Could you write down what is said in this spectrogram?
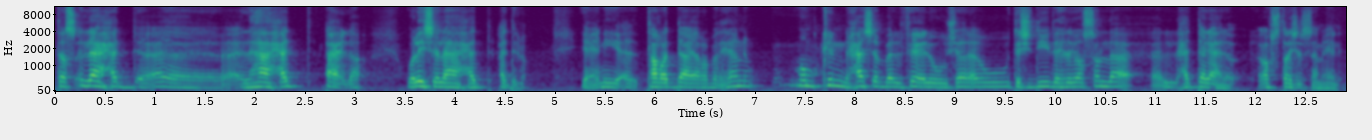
تص... لها حد آه لها حد أعلى وليس لها حد أدنى. يعني ترى الدائرة بالاحيان ممكن حسب الفعل وتشديده يوصل للحد الأعلى 15 سنة يعني.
